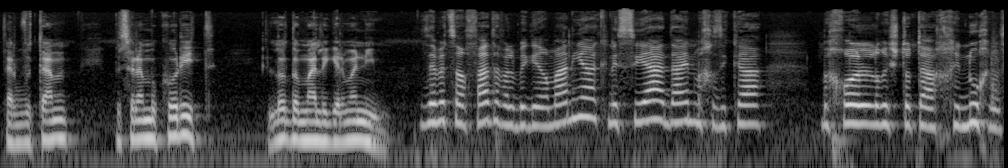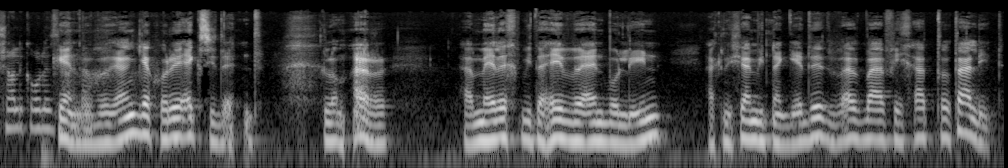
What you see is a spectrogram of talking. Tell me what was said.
תרבותם בצורה מקורית, לא דומה לגרמנים. זה בצרפת, אבל בגרמניה הכנסייה עדיין מחזיקה בכל רשתות החינוך, אם אפשר לקרוא לזה כן, כך. ובאנגליה קורה אקסידנט. כלומר, המלך מתאהב ואין בו לין, הכנסייה מתנגדת, ואז באה הפיכה טוטאלית.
